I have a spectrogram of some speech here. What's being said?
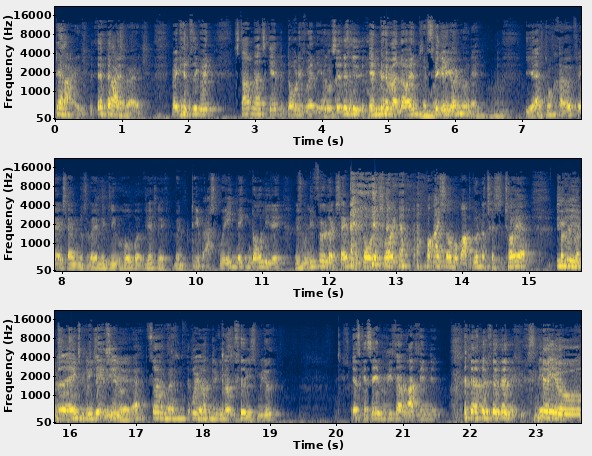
Det har jeg ikke. Det har jeg desværre ikke. man kan altid gå ind. Starte med at skabe dårlige forventninger hos inden med at være nøgen. Men Så måske kan det godt det. Ja, Altså, nu har jeg jo ikke flere eksamener tilbage i mit liv, håber jeg virkelig ikke. Men det var sgu egentlig ikke en dårlig idé. Hvis man lige føler, at eksamen går lidt sløjt, bare rejse op og bare begynde at tage sit tøj af. Så vil man jeg sandsynligvis det blive, ja, Så så vil man sandsynligvis blive smidt ud. jeg skal se, at vi en ret linje. Det er jo...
